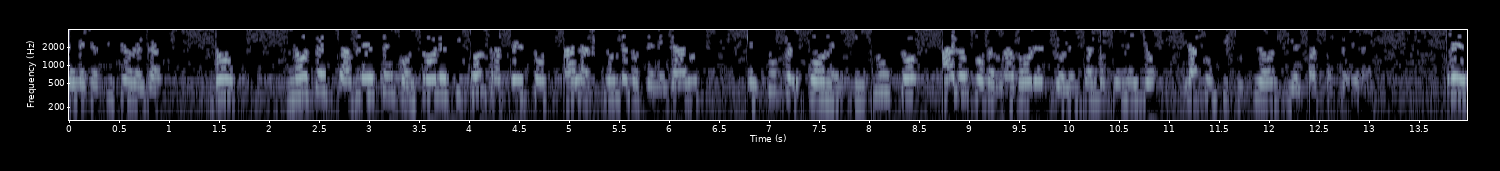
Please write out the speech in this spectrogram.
del ejercicio del gasto. Dos, no se establecen controles y contrapesos a la acción de los delegados que superponen incluso a los gobernadores, violentando con ello la Constitución y el Pacto Federal. Tres,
